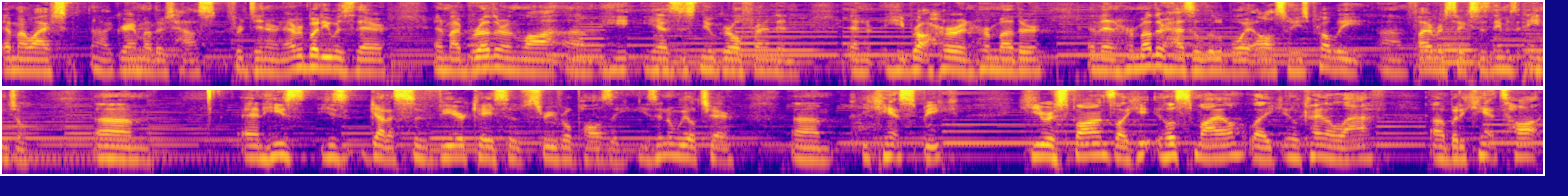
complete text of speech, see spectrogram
at my wife's uh, grandmother's house for dinner, and everybody was there. And my brother in law, um, he, he has this new girlfriend, and, and he brought her and her mother. And then her mother has a little boy also. He's probably uh, five or six. His name is Angel. Um, and he's he's got a severe case of cerebral palsy. He's in a wheelchair. Um, he can't speak. He responds like he, will smile, like he'll kind of laugh, uh, but he can't talk.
